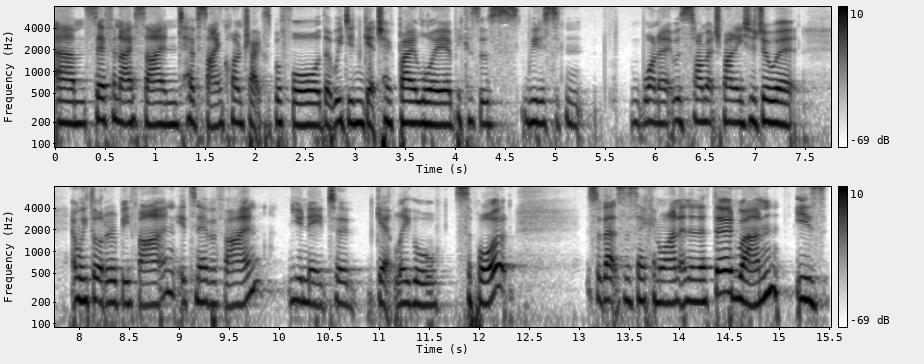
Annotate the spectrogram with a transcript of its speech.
Um, Steph and I signed have signed contracts before that we didn't get checked by a lawyer because it was, we just didn't want it. It was so much money to do it, and we thought it would be fine. It's never fine. You need to get legal support. So that's the second one. And then the third one is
